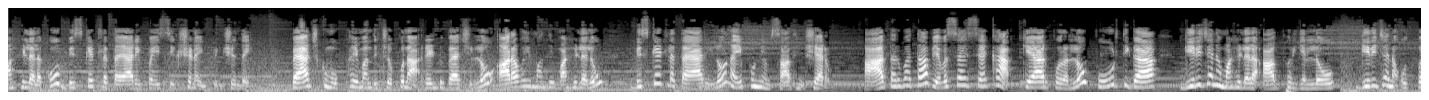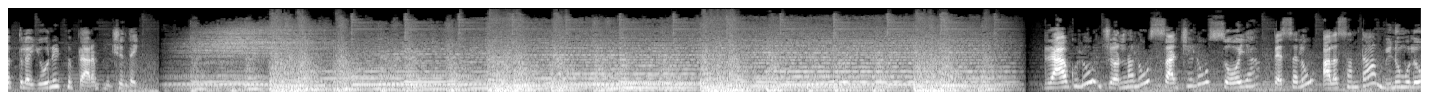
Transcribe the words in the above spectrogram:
మహిళలకు బిస్కెట్ల తయారీపై శిక్షణ ఇప్పించింది. బ్యాచ్కు ముప్పై మంది చొప్పున రెండు బ్యాచుల్లో అరవై మంది మహిళలు బిస్కెట్ల తయారీలో నైపుణ్యం సాధించారు. ఆ తర్వాత వ్యవసాయ శాఖ కేఆర్పురంలో పూర్తిగా గిరిజన మహిళల ఆధ్వర్యంలో గిరిజన ఉత్పత్తుల యూనిట్ను ప్రారంభించింది. రాగులు జొన్నలు సజ్జలు సోయా పెసలు అలసంద మినుములు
